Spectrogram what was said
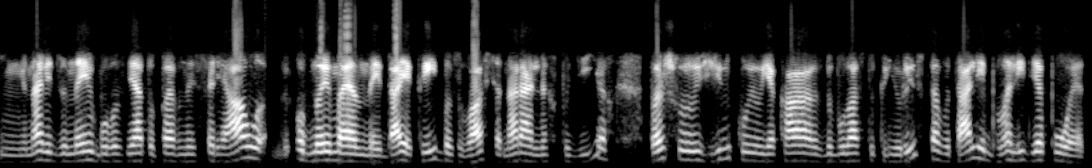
навіть за нею було знято певний серіал одноіменний, да, який базувався на реальних подіях. Першою жінкою, яка здобула ступінь юриста в Італії, була Лідія Поет.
